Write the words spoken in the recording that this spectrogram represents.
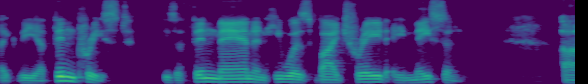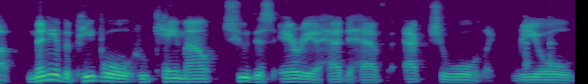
like the uh, thin priest. He's a thin man, and he was by trade a mason. Uh, many of the people who came out to this area had to have actual, like real,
